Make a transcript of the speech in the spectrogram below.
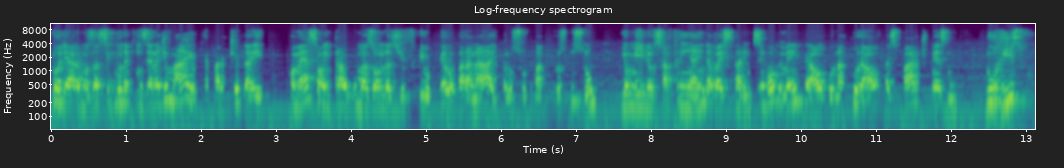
olharmos a segunda quinzena de maio, que a partir daí começam a entrar algumas ondas de frio pelo Paraná e pelo sul do Mato Grosso do Sul, e o milho safrinha ainda vai estar em desenvolvimento, é algo natural, faz parte mesmo do risco,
